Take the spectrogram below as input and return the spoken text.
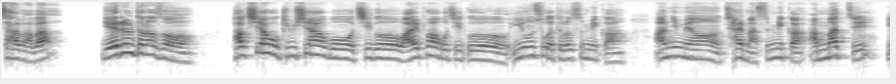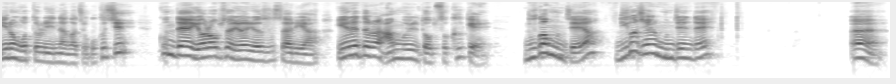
자, 봐봐. 예를 들어서 박 씨하고 김 씨하고 지금 와이프하고 지금 이혼수가 들었습니까? 아니면 잘 맞습니까? 안 맞지? 이런 것들로 인해 가지고. 그치? 근데 19살, 16살이야. 얘네들은 아무 일도 없어. 그게. 누가 문제야? 네가 제일 문제인데? 예.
